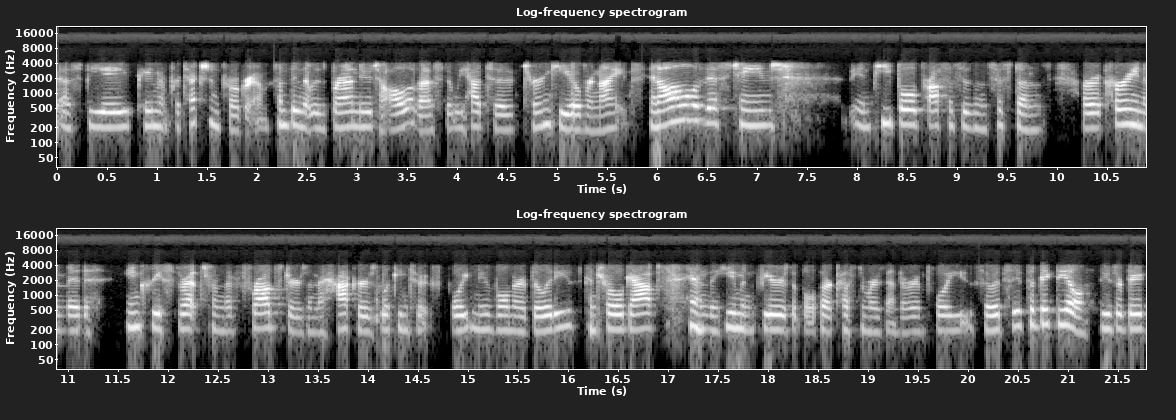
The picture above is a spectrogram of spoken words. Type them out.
SBA payment protection program, something that was brand new to all of us that we had to turnkey overnight. And all of this change in people, processes, and systems are occurring amid increased threats from the fraudsters and the hackers looking to exploit new vulnerabilities, control gaps, and the human fears of both our customers and our employees. So it's it's a big deal. These are big,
